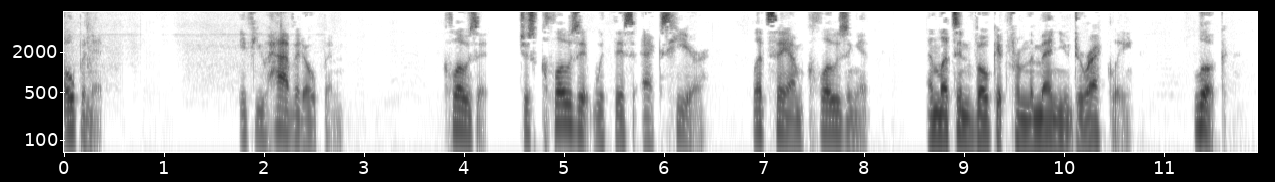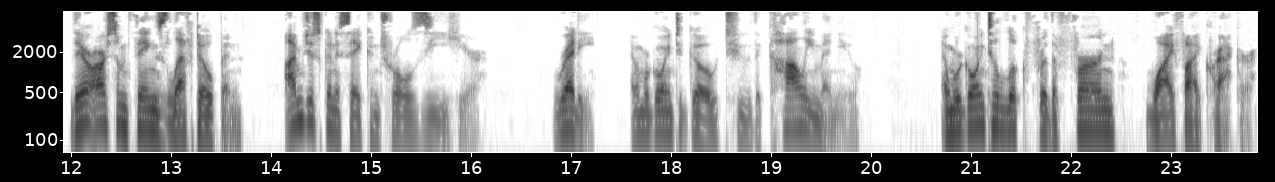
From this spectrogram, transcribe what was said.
open it. If you have it open, close it. Just close it with this X here. Let's say I'm closing it and let's invoke it from the menu directly. Look, there are some things left open. I'm just going to say control Z here. Ready. And we're going to go to the Kali menu and we're going to look for the Fern Wi-Fi cracker.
